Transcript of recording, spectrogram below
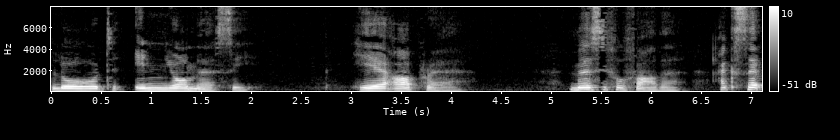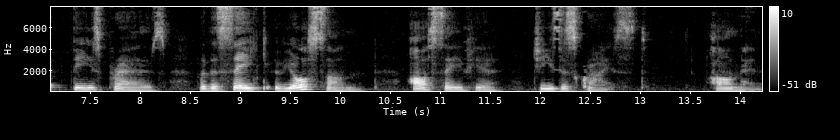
Lord, in your mercy, hear our prayer. Merciful Father, accept these prayers for the sake of your Son, our Saviour, Jesus Christ. Amen.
